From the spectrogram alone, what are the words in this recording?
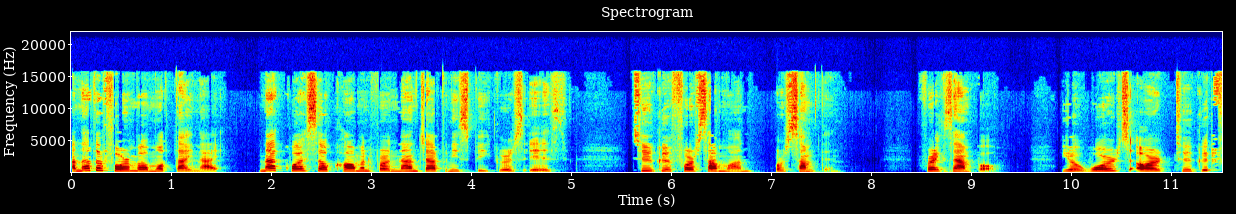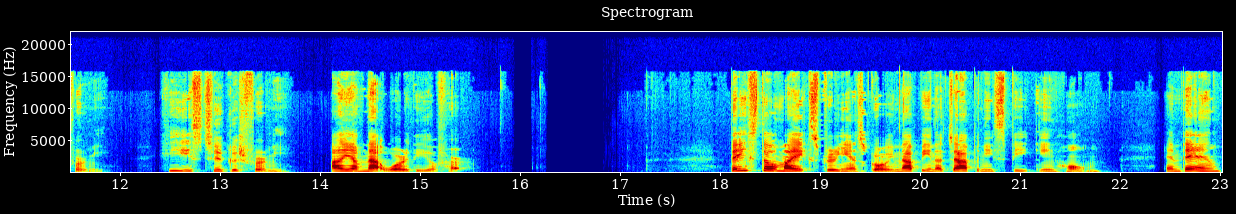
Another form of mottainai, not quite so common for non-Japanese speakers, is too good for someone or something. For example, your words are too good for me. He is too good for me. I am not worthy of her. Based on my experience growing up in a Japanese speaking home, and then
